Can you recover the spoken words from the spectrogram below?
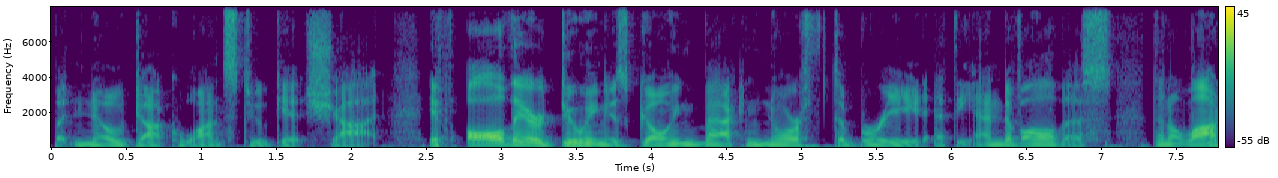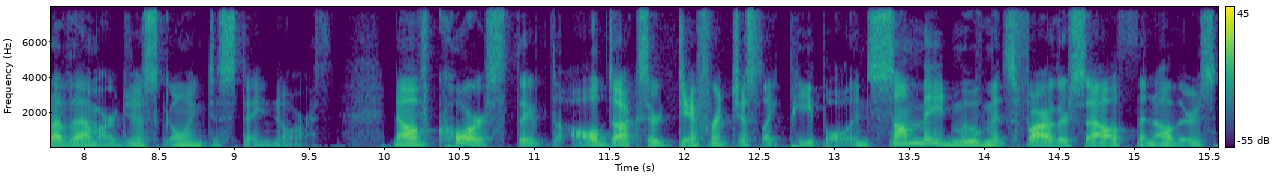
but no duck wants to get shot. If all they are doing is going back north to breed at the end of all this, then a lot of them are just going to stay north. Now, of course, all ducks are different, just like people, and some made movements farther south than others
